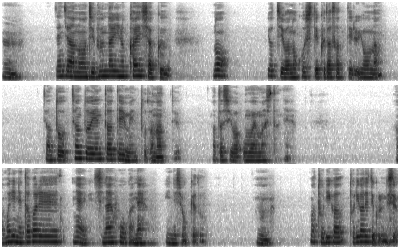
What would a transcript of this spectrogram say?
うん。全然あの自分なりの解釈の余地は残してくださってるような、ちゃんと、ちゃんとエンターテインメントだなって私は思いましたね。あまりネタバレね、しない方がね、いいんでしょうけど。うん。まあ鳥が、鳥が出てくるんですよ。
